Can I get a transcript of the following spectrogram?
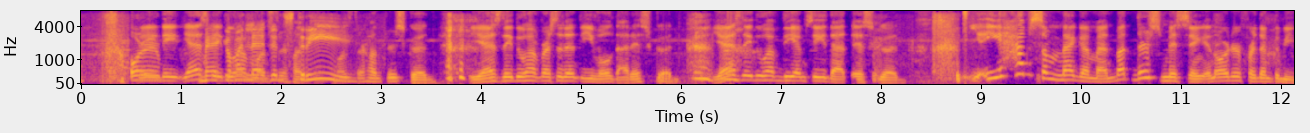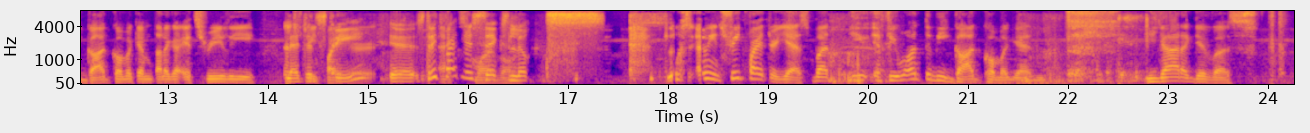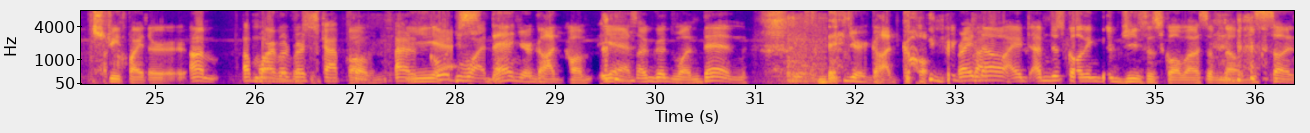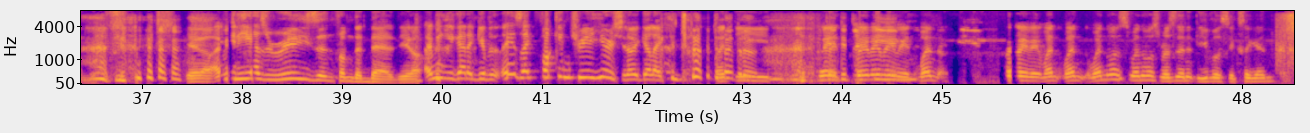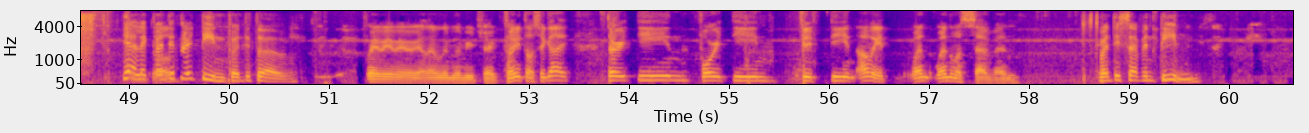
or They- they- yes, they Mega do Man have Legends Monster Hunter. 3. Monster Hunter's good. yes, they do have Resident Evil. That is good. Yes, they do have DMC. That is good. Y- you have some Mega Man, but there's missing. In order for them to be God Comic talaga, it's really Legends Street 3. Uh, Street Fighter 6 looks looks. I mean, Street Fighter, yes, but you, if you want to be Godcom again, you gotta give us Street Fighter. Um, a Marvel, vs. Capcom. A yes, good one. Then you're Godcom. Yes, a good one. Then, then you're Godcom. Right now, I, I'm just calling them Jesus Com as of now, the son. you know, I mean, he has risen from the dead. You know, I mean, you gotta give it. It's like fucking three years. You know, you got like True, true, true. 20, wait, wait, wait, wait, wait. When, wait, wait, wait. When, when, when was when was Resident Evil Six again? Yeah, like 2013, 2012. Wait, wait, wait, wait. Let, me- let me check. 2012. So you got like 13, 14, 15. Oh wait, when when was seven? 2017.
